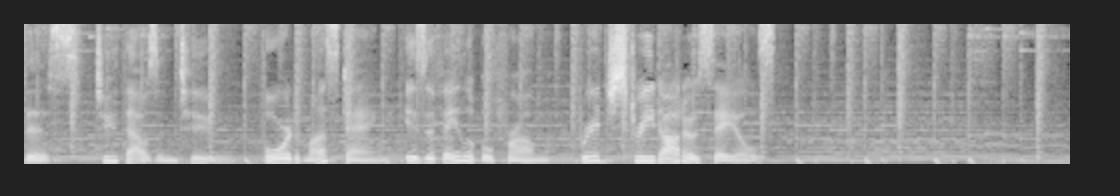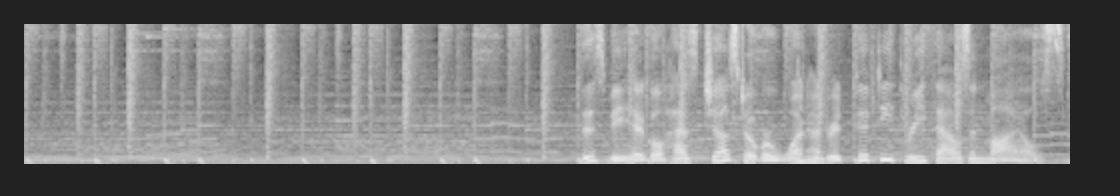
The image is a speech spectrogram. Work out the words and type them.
This 2002 Ford Mustang is available from Bridge Street Auto Sales. This vehicle has just over 153,000 miles.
